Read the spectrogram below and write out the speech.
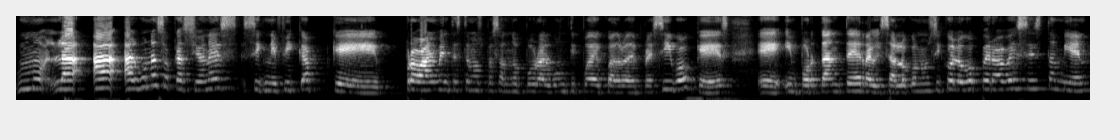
la, a, algunas ocasiones significa que probablemente estemos pasando por algún tipo de cuadro depresivo, que es eh, importante revisarlo con un psicólogo, pero a veces también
